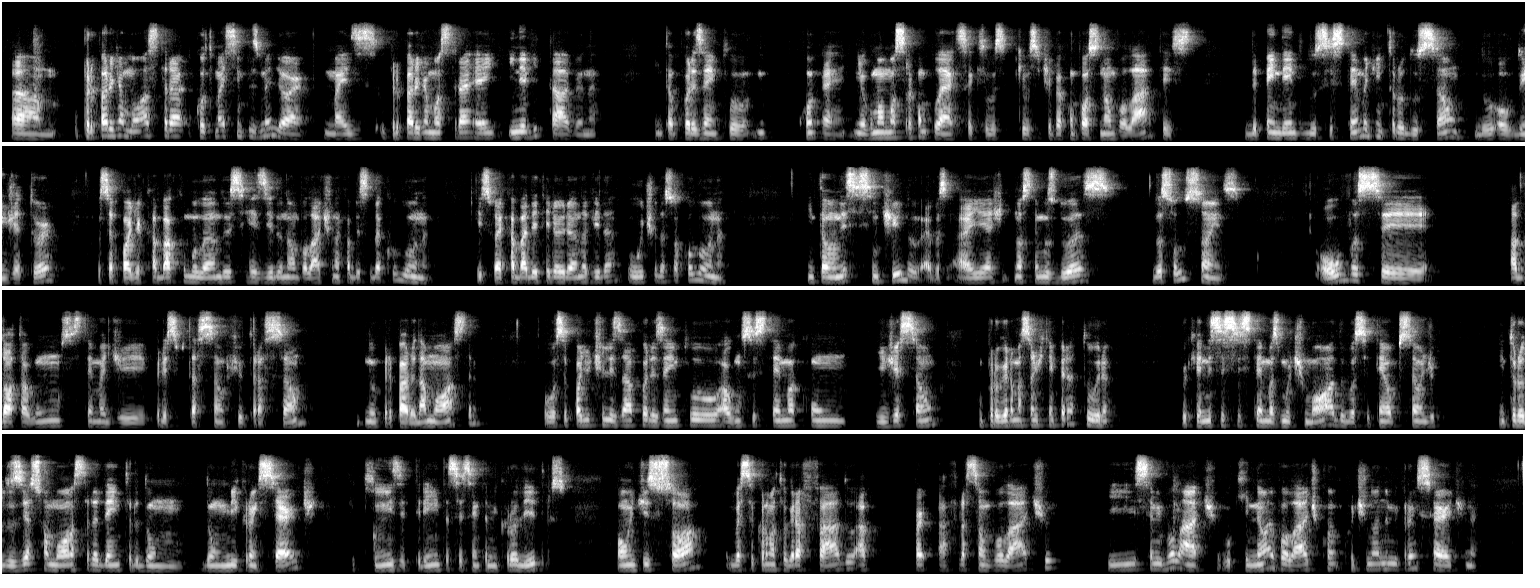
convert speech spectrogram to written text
Um, o preparo de amostra, quanto mais simples, melhor, mas o preparo de amostra é inevitável, né? Então, por exemplo, é, em alguma amostra complexa que você, que você tiver compostos não voláteis, dependendo do sistema de introdução do, ou do injetor, você pode acabar acumulando esse resíduo não volátil na cabeça da coluna. Isso vai acabar deteriorando a vida útil da sua coluna. Então, nesse sentido, é aí nós temos duas, duas soluções. Ou você adota algum sistema de precipitação, filtração no preparo da amostra, ou você pode utilizar, por exemplo, algum sistema com de injeção com programação de temperatura, porque nesses sistemas multimodo você tem a opção de introduzir a sua amostra dentro de um, de um microinsert, 15, 30, 60 microlitros, onde só vai ser cromatografado a, a fração volátil e semivolátil. O que não é volátil continua no microinsert, né?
